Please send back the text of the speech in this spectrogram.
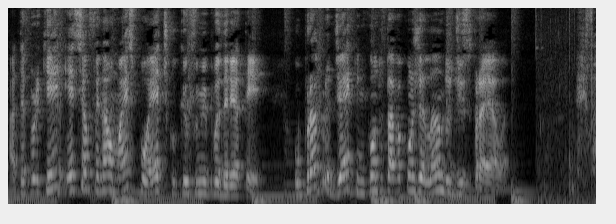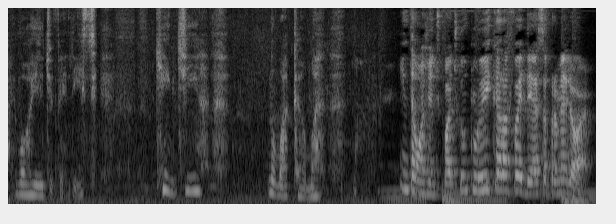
Até porque esse é o final mais poético que o filme poderia ter. O próprio Jack, enquanto estava congelando, diz para ela: Ele vai morrer de velhice, quentinha, numa cama. Então a gente pode concluir que ela foi dessa para melhor.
